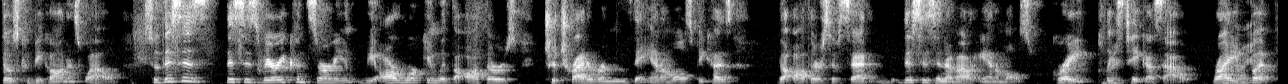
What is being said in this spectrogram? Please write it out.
Those could be gone as well. So this is this is very concerning. We are working with the authors to try to remove the animals because the authors have said this isn't about animals. Great, please Right. take us out, right? Right. But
